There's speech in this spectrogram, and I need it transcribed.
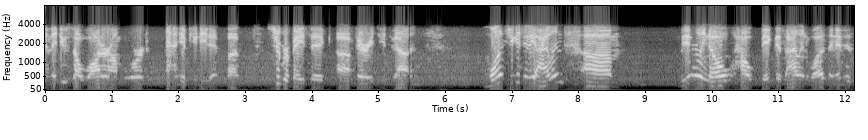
and they do sell water on board if you need it. But super basic uh, ferry to get to the island. Once you get to the island, um, we didn't really know how big this island was, and it is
